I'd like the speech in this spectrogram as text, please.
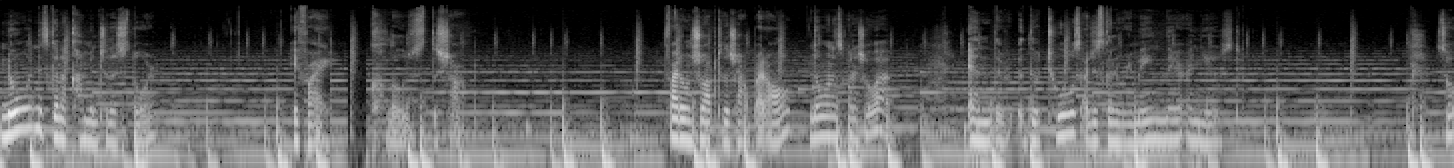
no one is gonna come into the store if I close the shop. If I don't show up to the shop at all, no one is going to show up. And the, the tools are just going to remain there unused. So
